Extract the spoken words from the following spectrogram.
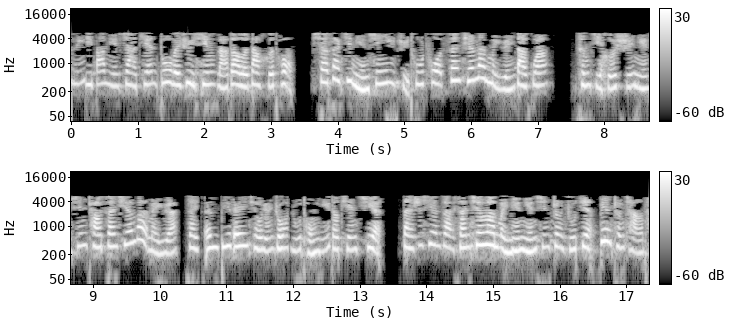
零一八年夏天，多位巨星拿到了大合同，下赛季年薪一举突破三千万美元大关。曾几何时，年薪超三千万美元在 NBA 球员中如同一道天堑。但是现在，三千万每年年薪正逐渐变成常态。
